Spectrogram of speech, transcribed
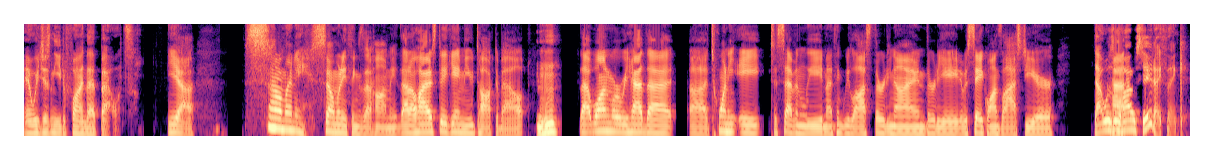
and we just need to find that balance. Yeah. So many, so many things that haunt me. That Ohio State game you talked about, Mm-hmm. that one where we had that uh 28 to 7 lead, and I think we lost 39, 38. It was Saquon's last year. That was Uh, Ohio State, I think.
